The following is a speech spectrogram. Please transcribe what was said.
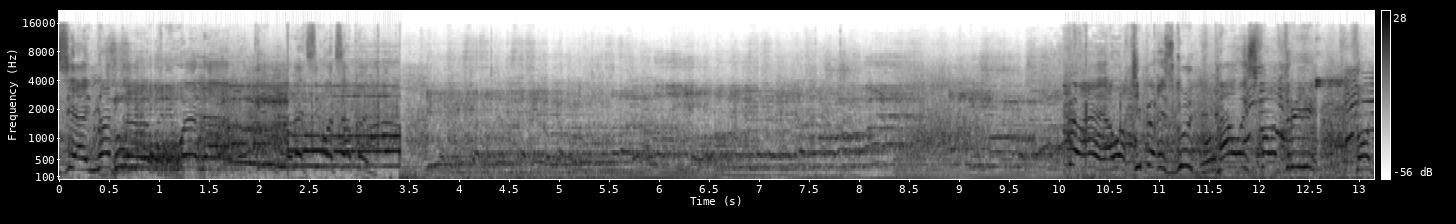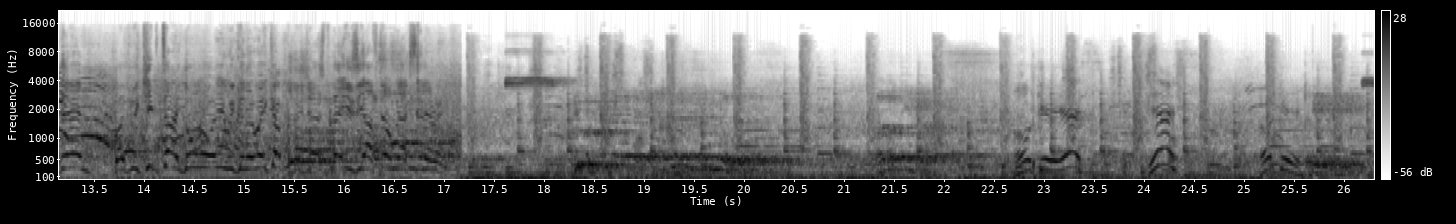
can see, I'm not uh, really well uh, let's see what's happened. Our keeper is good. Now it's 4-3 for them, but we keep tight. Don't worry, we're gonna wake up. We just play easy after we accelerate. Okay, yes, yes. Okay.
